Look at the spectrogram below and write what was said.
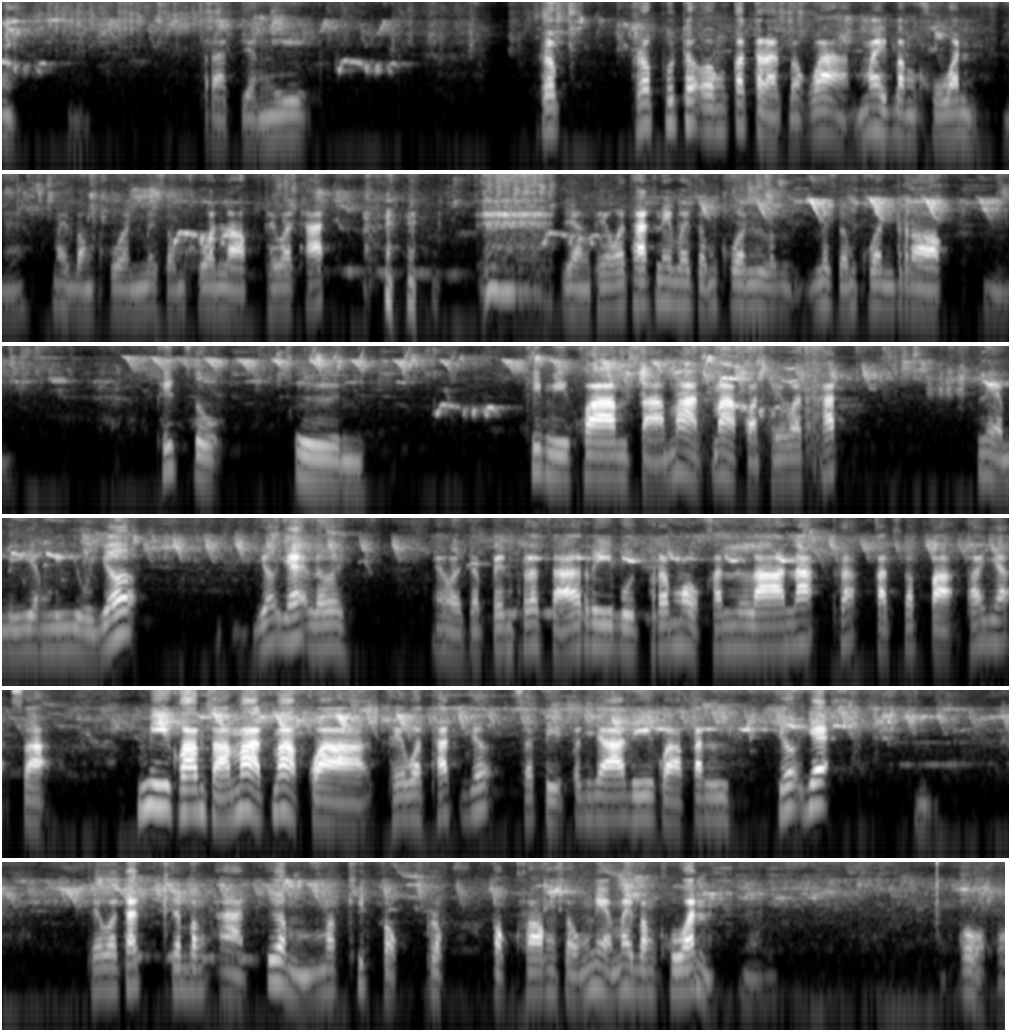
ตรัสอย่างนี้ พระพระพุทธองค์ก็ตรัสบอกว่าไม่บังควรนะไม่บังควรไม่สมควรหรอกเทวทัตอย่างเทวทัตนี่ไม่สมควรไม่สมควรหรอกภิกษุอื่น ที่มีความสามารถมากกว่าเทวทัตเนี่ยมียังมีอยู่เยอะ เยอะแยะเลยไม่ว่าจะเป็นพระสารีบุตรพระโมคคัลลานะ พระกัสสปะพยสะ มีความสามารถมากกว่าเทวทัตเยอะสติปัญญาดีกว่ากันเยอะแยะ เทวทัตจะบังอาจเอื้อมมาคิดปกปกปกครองสงเนี่ยไม่บังควร โอ้โห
